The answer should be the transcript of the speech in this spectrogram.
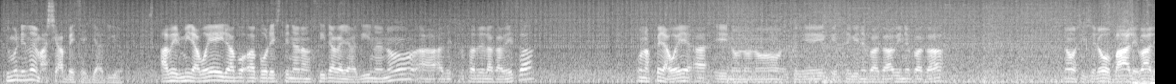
Estoy muriendo demasiadas veces ya, tío. A ver, mira, voy a ir a, por este naranjita que hay aquí, ¿no? A, destrozarle la cabeza. Bueno, espera, voy a... Eh, no, no, no que, este viene para acá, viene para acá No, si se lo... Vale, vale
